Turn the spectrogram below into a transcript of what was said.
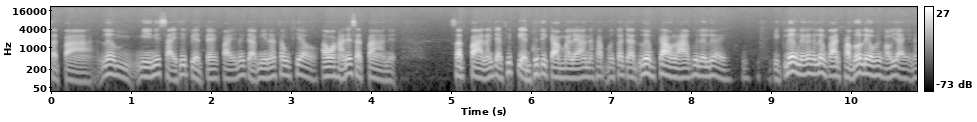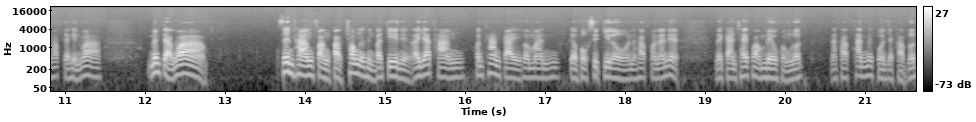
สัตว์ป่าเริ่มมีนิสัยที่เปลี่ยนแปลงไปเนื่องจากมีนักท่องเที่ยวเอาอาหารให้สัตว์ป่าเนี่ย สัตว์ป่าหลังจากที่เปลี่ยนพฤติกรรมมาแล้วนะครับ มันก็จะเริ่มก้าวร้าวขึ้นเรื่อยๆ อีกเรื่องหนึงก็คือเรื่องการขับรถเร็วบนเขาใหญ่นะครับ จะเห็นว่าเนื่องจากว่าเส้นทางฝั่งปากช่องจนถึงปาจีนเนี่ยระยะทางค่อนข้างไกลประมาณเกือบ60 กิโลนะครับ เพราะนั้นเนี่ยในการใช้ความเร็วของรถนะครับท่านไม่ควรจะขับรถ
